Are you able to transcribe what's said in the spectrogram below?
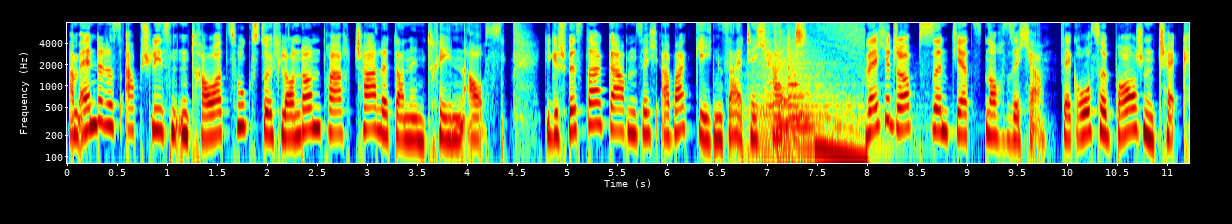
Am Ende des abschließenden Trauerzugs durch London brach Charlotte dann in Tränen aus. Die Geschwister gaben sich aber gegenseitig Halt. Welche Jobs sind jetzt noch sicher? Der große Branchencheck.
